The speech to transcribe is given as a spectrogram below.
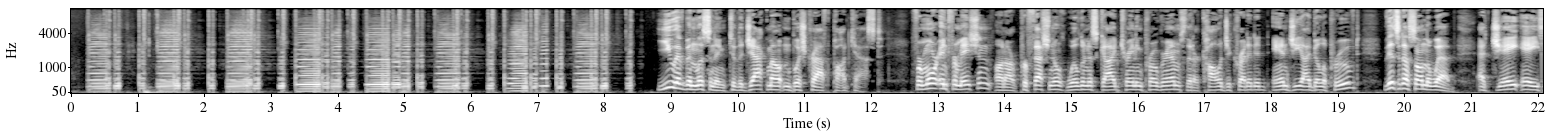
You have been listening to the Jack Mountain Bushcraft Podcast. For more information on our professional wilderness guide training programs that are college accredited and GI Bill approved, visit us on the web at jackmtn.com.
